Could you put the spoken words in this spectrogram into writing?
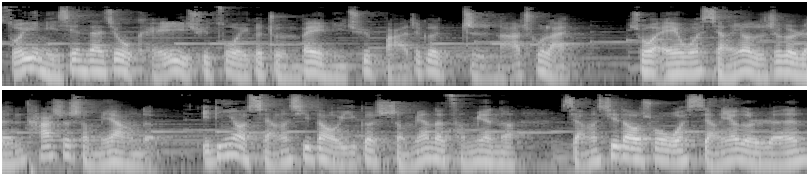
所以你现在就可以去做一个准备，你去把这个纸拿出来，说：“哎，我想要的这个人他是什么样的？一定要详细到一个什么样的层面呢？详细到说我想要的人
